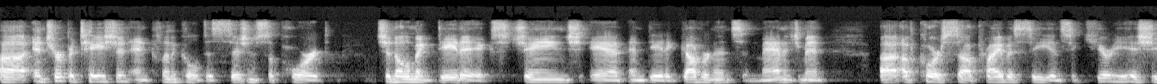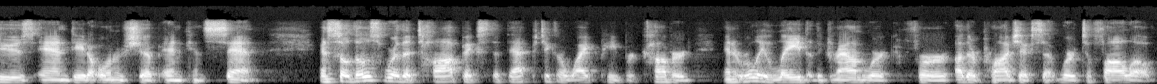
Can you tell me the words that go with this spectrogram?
uh, interpretation and clinical decision support, genomic data exchange and, and data governance and management, uh, of course, uh, privacy and security issues, and data ownership and consent. And so those were the topics that that particular white paper covered, and it really laid the groundwork for other projects that were to follow.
